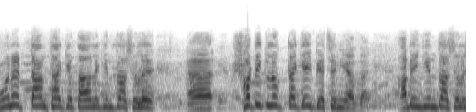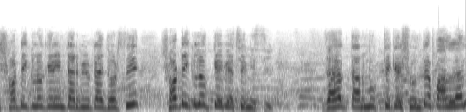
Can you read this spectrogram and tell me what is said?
মনের টান থাকে, তাহলে কিন্তু আসলে সঠিক লোকটাকেই বেছে নেওয়া যায়। আমি কিন্তু আসলে সঠিক লোকের ইন্টারভিউটাই ধরছি, সঠিক লোককেই বেছে নিছি। যাই হোক, তার মুখ থেকে শুনতে পারলেন,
